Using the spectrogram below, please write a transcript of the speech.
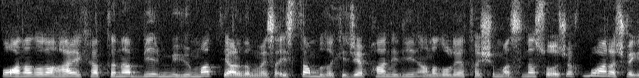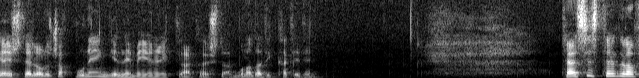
o Anadolu harekatına bir mühimmat yardımı mesela İstanbul'daki cephaneliğin Anadolu'ya taşınması nasıl olacak? Bu araç ve gereçlerle olacak. Bunu engellemeye yöneliktir arkadaşlar. Buna da dikkat edin. Telsiz, telgraf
